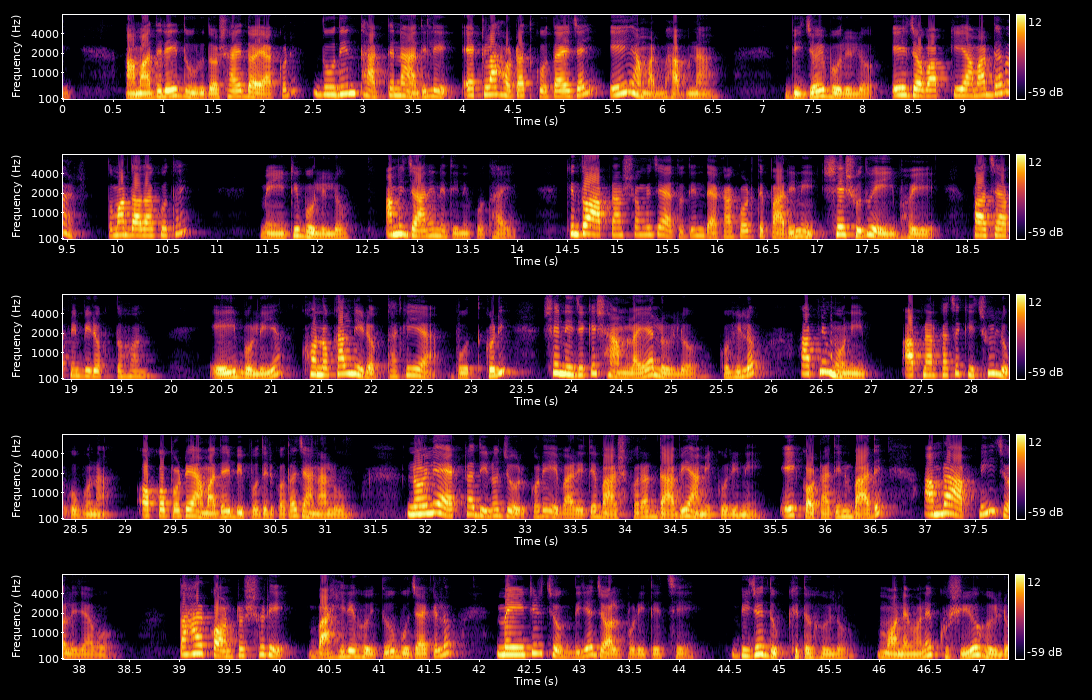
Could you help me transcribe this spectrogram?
আমাদের এই দুর্দশায় দয়া করে দুদিন থাকতে না দিলে একলা হঠাৎ কোথায় যাই, এই আমার ভাবনা। বিজয় বলিল, এ জবাব কি আমার দেবার? তোমার দাদা কোথায়? মেয়েটি বলিল, আমি জানি না তিনি কোথায়। কিন্তু আপনার সঙ্গে যে এতদিন দেখা করতে পারিনি, সে শুধু এই ভয়ে। পাছে আপনি বিরক্ত হন? এই বলিয়া ক্ষণকাল নীরব থাকিয়া বোধ করি সে নিজেকে সামলাইয়া লইল। কহিল, আপনি মনিব, আপনার কাছে কিছুই লুকোব না। অকপটে আমাদের বিপদের কথা জানালুম। নইলে একটা দিনও জোর করে এ বাড়িতে বাস করার দাবি আমি করিনি। এই কটা দিন বাদে আমরা আপনিই চলে যাব। তাহার কণ্ঠস্বরে বাহিরে হইতেও বোঝা গেল, মেয়েটির চোখ দিয়ে জল পড়িতেছে। বিজয় দুঃখিত হইল, মনে মনে খুশিও হইল।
